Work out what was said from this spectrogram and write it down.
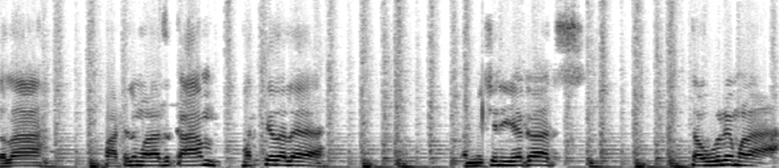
चला पाटील मळाचं काम हत्या झालं. मिशन एकच चौगुले मळा.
